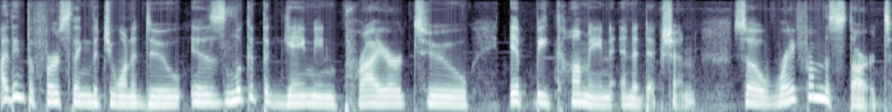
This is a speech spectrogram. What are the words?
I think the first thing that you want to do is look at the gaming prior to it becoming an addiction. So, right from the start,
